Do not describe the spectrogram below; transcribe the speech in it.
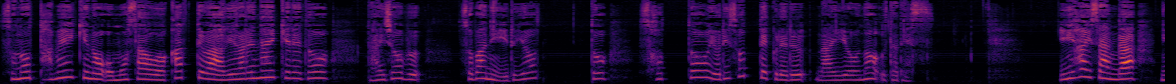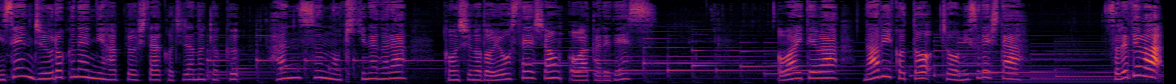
そのため息の重さを分かってはあげられないけれど大丈夫そばにいるよとそっと寄り添ってくれる内容の歌です。イーハイさんが2016年に発表したこちらの曲「ハンスン」を聴きながら今週の土曜ステーションお別れですお相手はナビこと超ミスでしたそれでは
